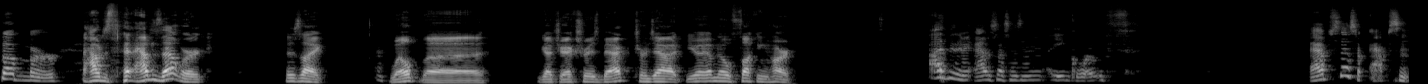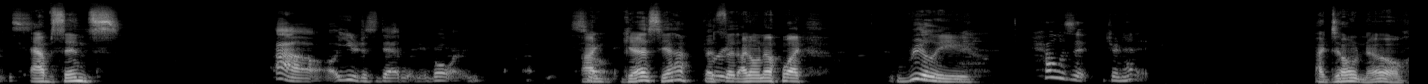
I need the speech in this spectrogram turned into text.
Bummer. How does that how does that work? It's like, well, uh you got your x-rays back. Turns out you have no fucking heart. I think the abscess isn't a growth. Abscess or absence? Absence. oh, you're just dead when you're born. So, I guess, yeah. That's that. I don't know why. Really, how is it genetic? I don't know.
